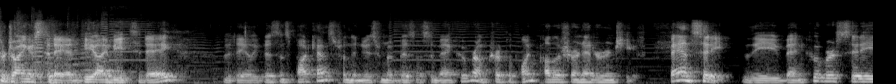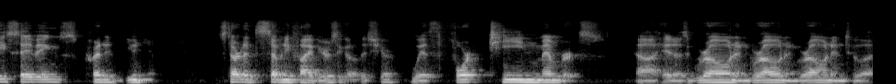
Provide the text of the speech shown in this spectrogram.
for joining us today at BIB Today, the daily business podcast from the Newsroom of Business in Vancouver. I'm Kirk LaPointe, publisher and editor in chief. Vancity, the Vancouver City Savings Credit Union, started 75 years ago this year with 14 members. Uh, it has grown and grown and grown into a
